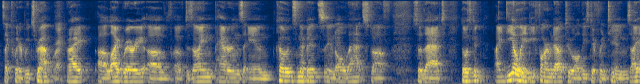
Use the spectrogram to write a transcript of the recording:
it's like twitter bootstrap Right. right a library of, of design patterns and code snippets and all that stuff so that those could ideally be farmed out to all these different teams. I,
